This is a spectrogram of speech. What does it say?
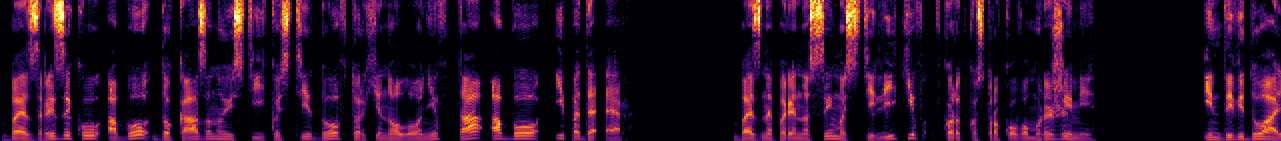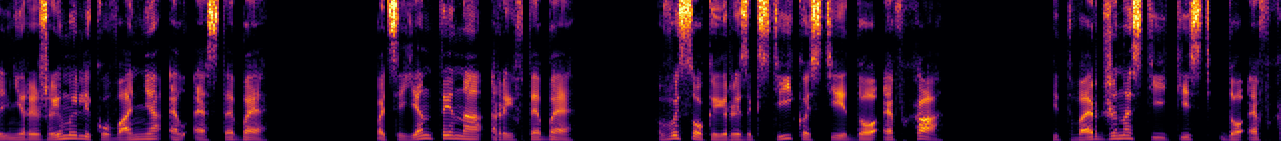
без ризику або доказаної стійкості до вторхінолонів та або ІПДР, без непереносимості ліків в короткостроковому режимі, індивідуальні режими лікування ЛСТБ, пацієнти на РИВ-ТБ, високий ризик стійкості до ФХ, підтверджена стійкість до ФХ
